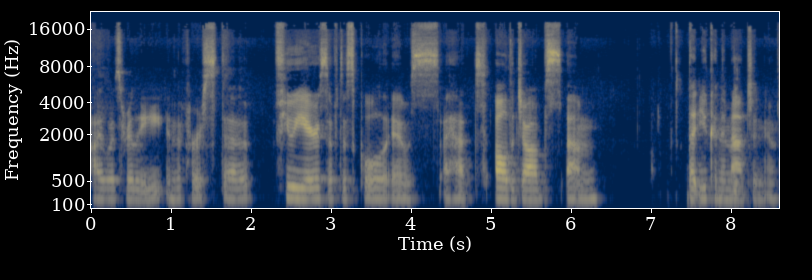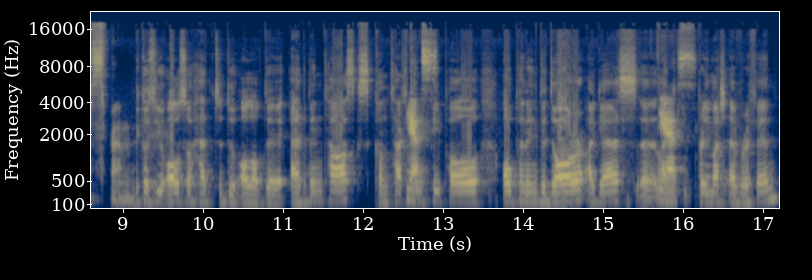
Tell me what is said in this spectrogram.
I was really in the first uh, few years of the school it was I had all the jobs um, that you can imagine it was from Because you also had to do all of the admin tasks, contacting yes people, opening the door, I guess, uh, like yes pretty much everything.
